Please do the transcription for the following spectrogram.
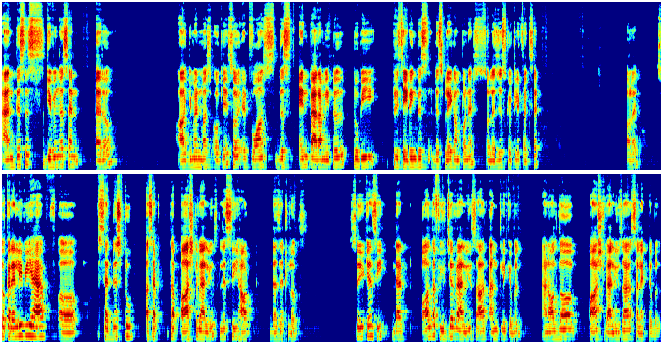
and this is giving us an error. Argument must okay so it wants this in parameter to be preceding this display components. So let's just quickly fix it. All right so currently we have uh, set this to accept the past values. Let's see how does it looks. So you can see that all the future values are unclickable and all the past values are selectable.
